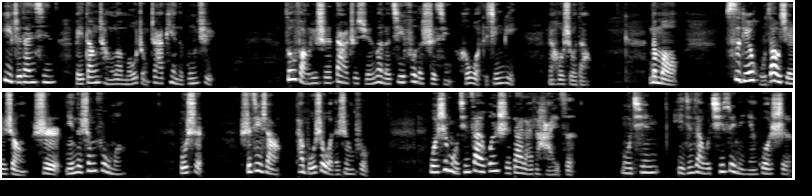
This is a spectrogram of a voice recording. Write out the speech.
一直担心被当成了某种诈骗的工具。邹访律师大致询问了继父的事情和我的经历，然后说道：“那么，四田虎造先生是您的生父吗？”“不是，实际上他不是我的生父，我是母亲再婚时带来的孩子。母亲已经在我七岁那年过世了。”“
